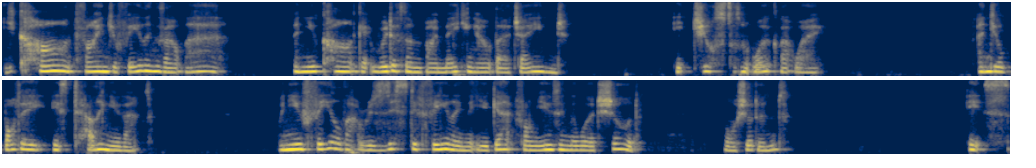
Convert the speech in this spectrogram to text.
you can't find your feelings out there and you can't get rid of them by making out their change. It just doesn't work that way. And your body is telling you that. When you feel that resistive feeling that you get from using the word should or shouldn't, it's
